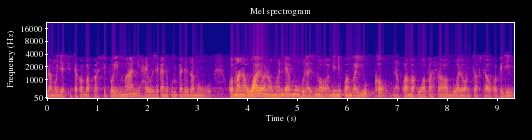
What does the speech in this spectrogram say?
116 kwamba pasipo imani haiwezekani kumpendeza mungu. Kwa maana wale wanaomwendea mungu lazima waamini kwamba yuko na kwamba huwapa thawabu wale wamtafutao kwa bidii.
